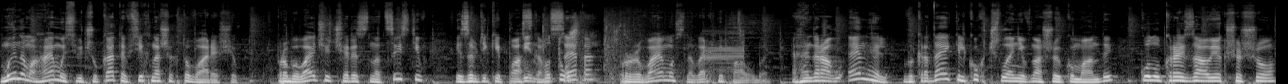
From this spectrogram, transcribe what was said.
Ми намагаємось відшукати всіх наших товаришів, пробиваючи через нацистів і завдяки потужний. сета прориваємось на верхні палуби. Генерал Енгель викрадає кількох членів нашої команди, коло Крайзау, якщо що,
